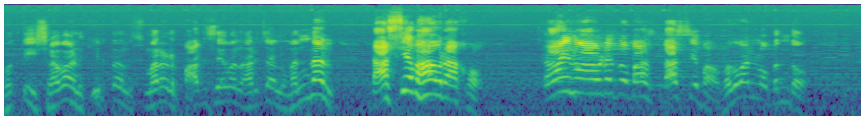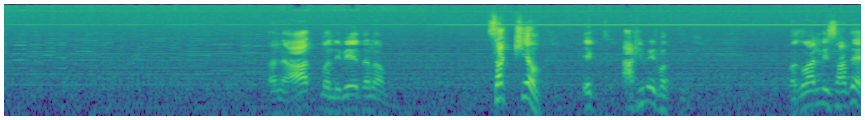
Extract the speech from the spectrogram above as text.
ભક્તિ, શ્રવણ, કીર્તન, સ્મરણ, પાદ સેવન, અર્ચન, વંદન, દાસ્ય ભાવ રાખો. કાંઈ ન આવડે તો બસ દાસ્ય ભાવ, ભગવાનનો બંદો. અને આત્મ નિવેદનમ સખ્યમ, એક આઠમી ભક્તિ. છે ભગવાનની સાથે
